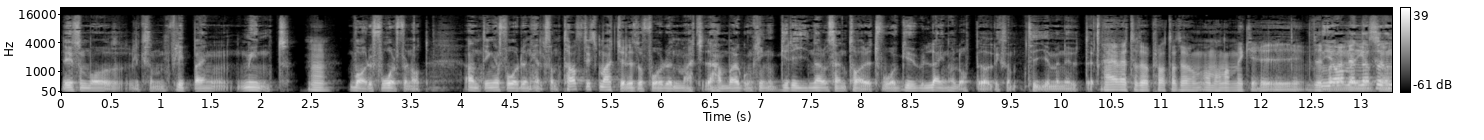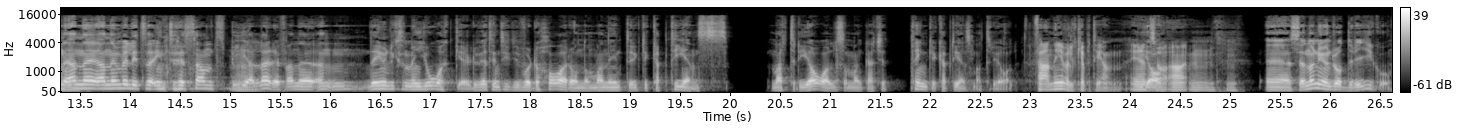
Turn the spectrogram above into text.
det är som att liksom flippa en mynt. Mm. Vad du får för något. Antingen får du en helt fantastisk match eller så får du en match där han bara går omkring och grinar och sen tar det två gula inom loppet av liksom tio minuter. Jag vet att du har pratat om, om honom mycket i Viva Ja men alltså, han, är, han är en väldigt intressant spelare. Mm. För han är, han, det är ju liksom en joker. Du vet inte riktigt var du har honom. Han är inte riktigt kaptens material som man kanske tänker kaptensmaterial. För han är väl kapten? Är det ja. så? Ah, mm, mm. Eh, sen har ni ju en Rodrigo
